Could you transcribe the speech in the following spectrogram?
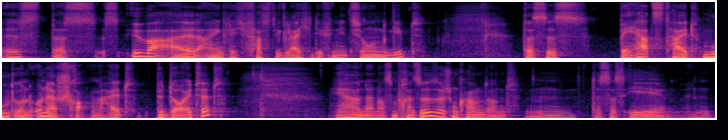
ist, dass es überall eigentlich fast die gleiche Definition gibt, dass es Beherztheit, Mut und Unerschrockenheit bedeutet. Ja, und dann aus dem Französischen kommt und hm, dass das eh in,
